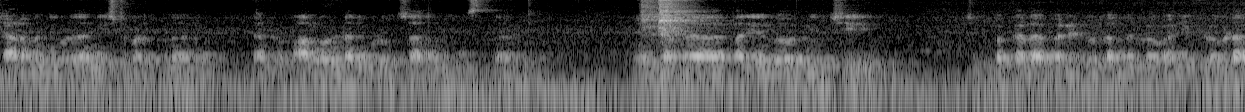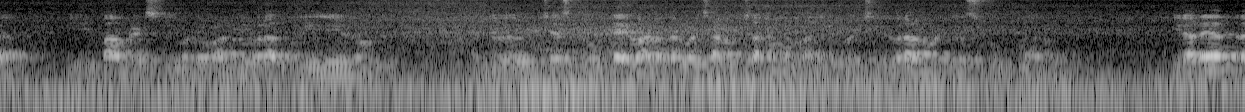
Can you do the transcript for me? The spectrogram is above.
చాలామంది కూడా దాన్ని ఇష్టపడుతున్నారు. దాంట్లో పాల్గొనడానికి కూడా ఉత్సాహం చూపిస్తున్నారు నేను గత పదిహేను రోజుల నుంచి చుట్టుపక్కల పల్లెటూళ్ళందరిలో అన్నింటిలో కూడా ఈ పాంప్లెట్స్ ఇవ్వడం వాళ్ళ వివరాలు తెలియజేయడం అంటూ చేస్తూ ఉంటే వాళ్ళందరూ కూడా చాలా ఉత్సాహంగా మా దగ్గరికి వచ్చి వివరాలు కూడా తెలుసుకుంటున్నారు. ఈ రథయాత్ర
